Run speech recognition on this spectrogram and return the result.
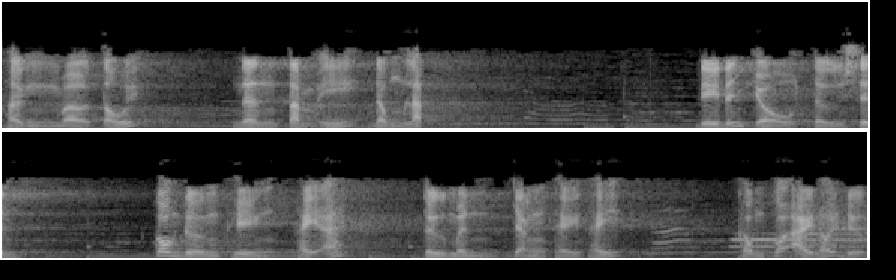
thần mờ tối, nên tâm ý đóng lấp đi đến chỗ tử sinh, con đường thiện hay ác tự mình chẳng thể thấy. Không có ai nói được,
